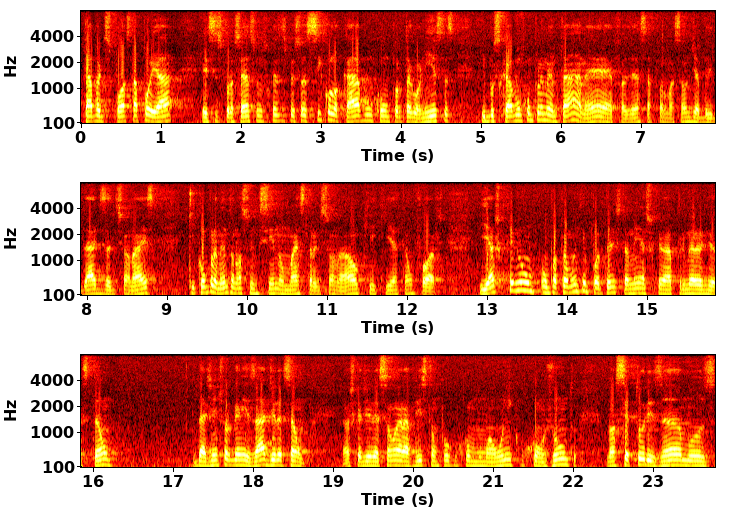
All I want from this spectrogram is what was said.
estava uh, disposta a apoiar esses processos, as pessoas se colocavam como protagonistas e buscavam complementar, né, fazer essa formação de habilidades adicionais que complementam o nosso ensino mais tradicional, que, que é tão forte. E acho que teve um, um papel muito importante também, acho que a primeira gestão, da gente organizar a direção. Eu acho que a direção era vista um pouco como um único conjunto, nós setorizamos,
